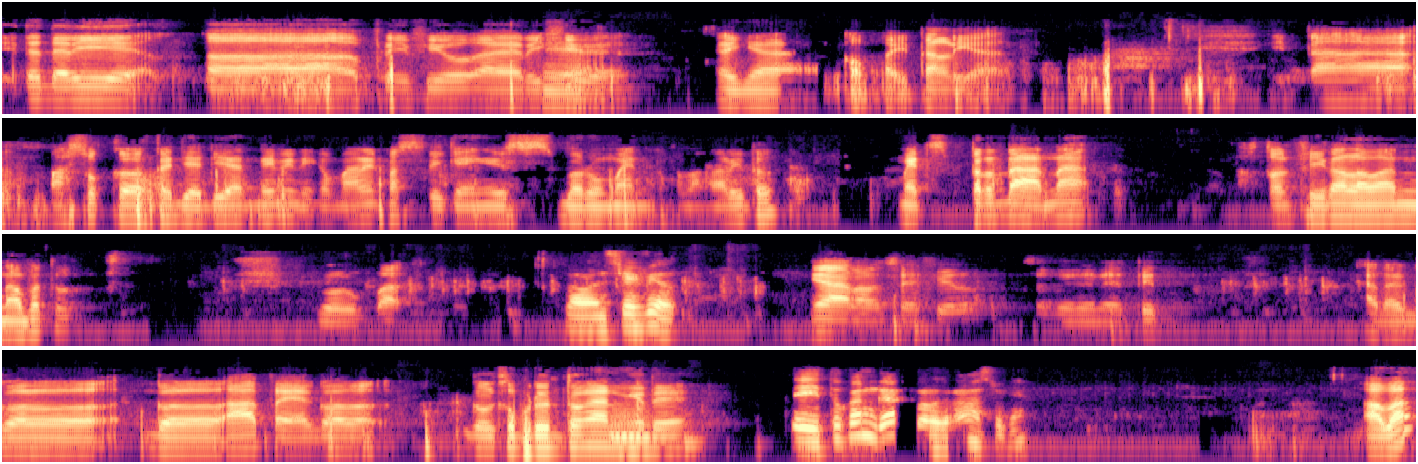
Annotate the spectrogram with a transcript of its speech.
Itu dari eh, preview eh, review Iya. ya. Liga Coppa Italia. Kita masuk ke kejadian ini nih kemarin pas Liga Inggris baru main pertama kali tuh match perdana Aston Villa lawan apa tuh? Gue lupa. lawan Sheffield. Ya lawan Sheffield, Sheffield United. Ada gol gol apa ya? Gol gol keberuntungan Hmm. gitu ya. Eh itu kan gagal kan masuknya. Apa?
